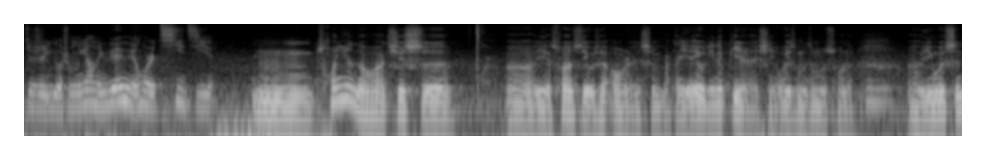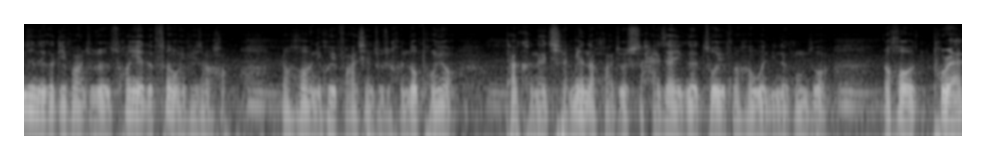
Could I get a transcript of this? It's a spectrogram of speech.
就是有什么样的渊源或者契机？嗯，创业的话，其实，呃，也算是有些偶然性吧，但也有一定的必然性。为什么这么说呢？呃，因为深圳这个地方就是创业的氛围非常好，嗯然后你会发现，就是很多朋友，他可能前面的话就是还在一个做一份很稳定的工作，嗯然后突然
